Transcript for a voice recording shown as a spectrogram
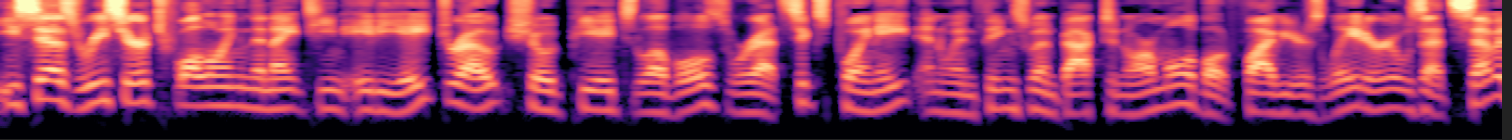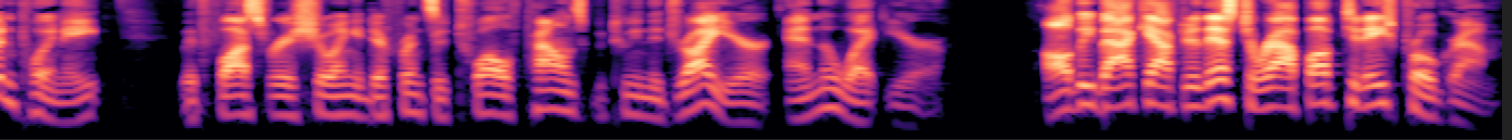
He says research following the 1988 drought showed pH levels were at 6.8, and when things went back to normal about five years later, it was at 7.8, with phosphorus showing a difference of 12 pounds between the dry year and the wet year. I'll be back after this to wrap up today's program.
